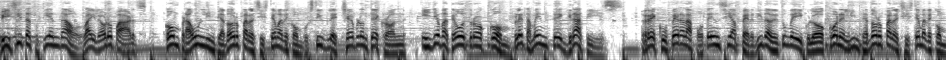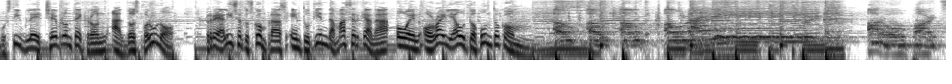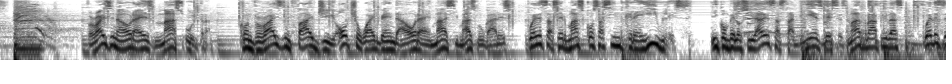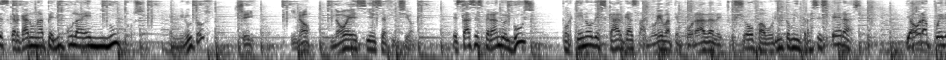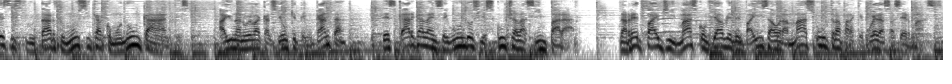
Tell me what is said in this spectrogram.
Visita tu tienda O'Reilly Auto Parts, compra un limpiador para el sistema de combustible Chevron Tecron y llévate otro completamente gratis. Recupera la potencia perdida de tu vehículo con el limpiador para el sistema de combustible Chevron Tecron al 2x1. Realiza tus compras en tu tienda más cercana o en o'ReillyAuto.com. Verizon ahora es más ultra. Con Verizon 5G Ultra Wideband ahora en más y más lugares, puedes hacer más cosas increíbles. Y con velocidades hasta 10 veces más rápidas, puedes descargar una película en minutos. ¿En minutos? Sí. Y no, no es ciencia ficción. ¿Estás esperando el bus? ¿Por qué no descargas la nueva temporada de tu show favorito mientras esperas? Y ahora puedes disfrutar tu música como nunca antes. ¿Hay una nueva canción que te encanta? Descárgala en segundos y escúchala sin parar. La red 5G más confiable del país ahora más ultra para que puedas hacer más.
